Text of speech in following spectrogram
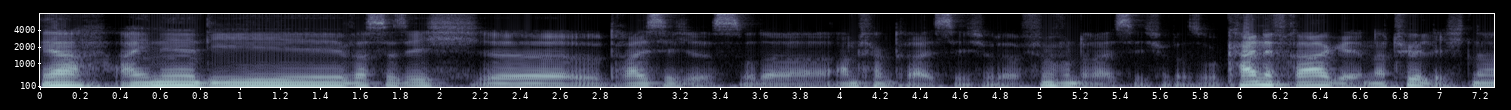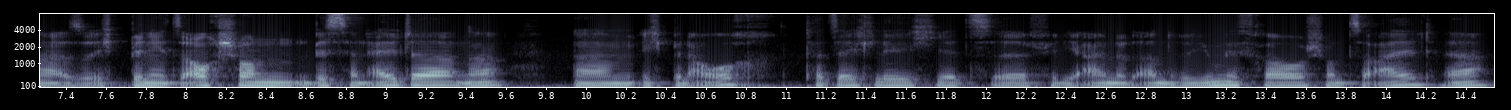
ja, eine, die, was weiß ich, 30 äh, ist oder Anfang 30 oder 35 oder so. Keine Frage, natürlich. Ne? Also ich bin jetzt auch schon ein bisschen älter. Ne? Ähm, ich bin auch tatsächlich jetzt äh, für die eine oder andere junge Frau schon zu alt. Ja?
